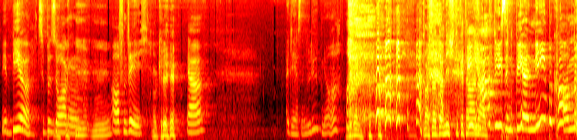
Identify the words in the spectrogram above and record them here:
mir Bier zu besorgen mhm. auf dem Weg. Okay. Ja. Der ist ein Lügner. Was er da nicht getan ich hat. Ich habe diesen Bier nie bekommen.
